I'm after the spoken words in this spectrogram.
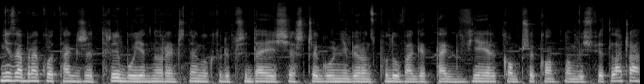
Nie zabrakło także trybu jednoręcznego, który przydaje się szczególnie biorąc pod uwagę tak wielką przekątną wyświetlacza.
